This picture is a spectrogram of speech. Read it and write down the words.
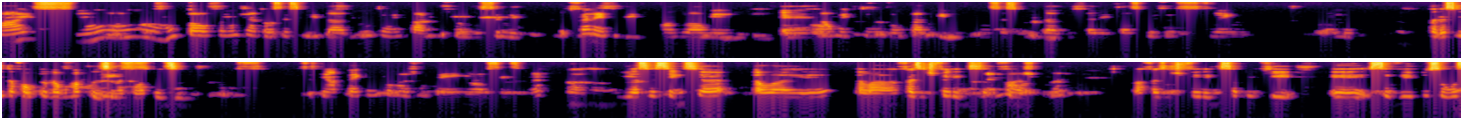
mas não, não, não toca, não tem aquela sensibilidade, não tem um impacto quando você lê. É diferente de quando alguém é, realmente tem um dom daquilo, uma sensibilidade diferente, as coisas vêm. Parece que está faltando alguma coisa Isso. naquela poesia. Você tem a técnica, mas não tem a essência, né? Uhum. E essa essência, ela é. Ela faz a diferença. É mágico, né? Ela faz a diferença porque é, você vê pessoas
